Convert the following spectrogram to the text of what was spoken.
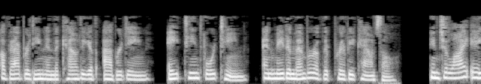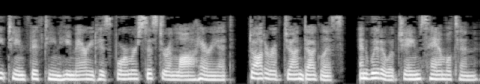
of Aberdeen in the county of Aberdeen, 1814, and made a member of the Privy Council. In July 1815, he married his former sister in law Harriet, daughter of John Douglas, and widow of James Hamilton,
